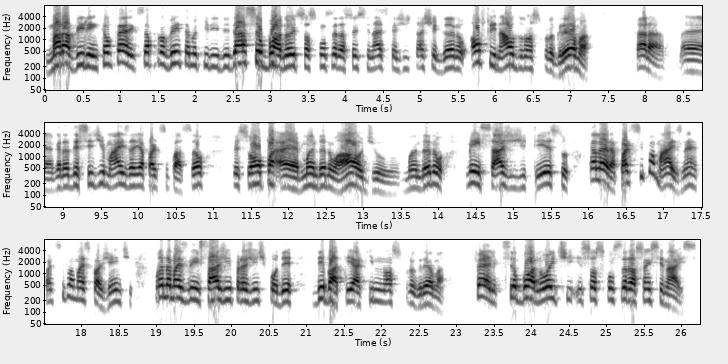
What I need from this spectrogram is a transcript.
Maravilha. Então, Félix, aproveita, meu querido, e dá seu boa noite, suas considerações finais, que a gente está chegando ao final do nosso programa. Cara, é, agradecer demais aí a participação. Pessoal é, mandando áudio, mandando mensagem de texto. Galera, participa mais, né? Participa mais com a gente. Manda mais mensagem para a gente poder debater aqui no nosso programa. Félix, seu boa noite e suas considerações finais.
